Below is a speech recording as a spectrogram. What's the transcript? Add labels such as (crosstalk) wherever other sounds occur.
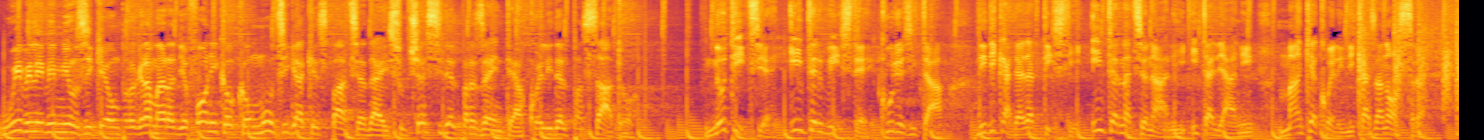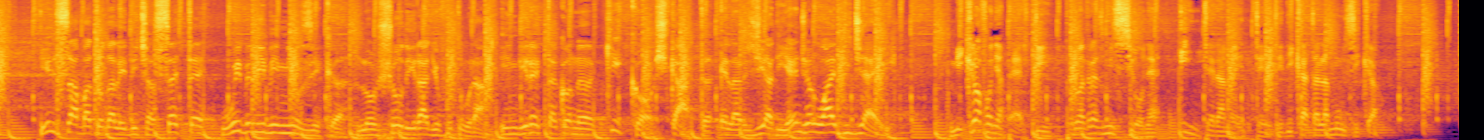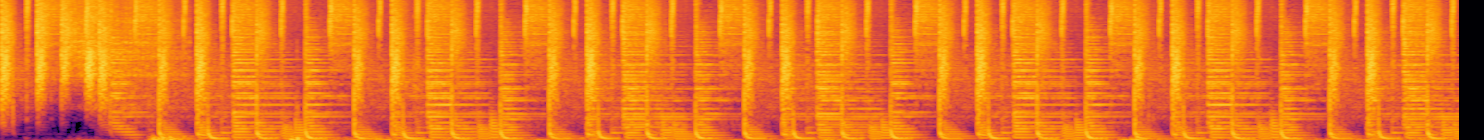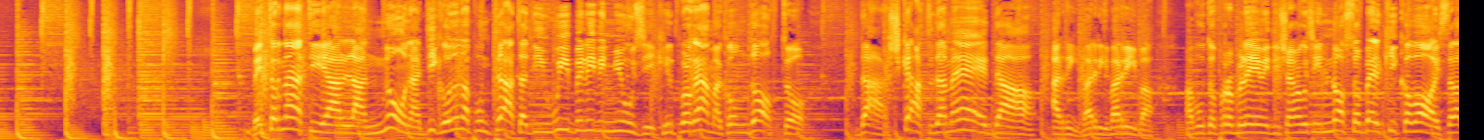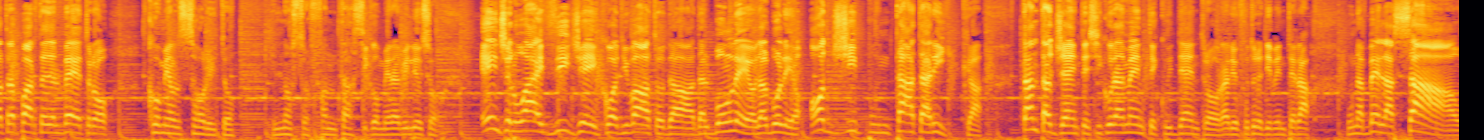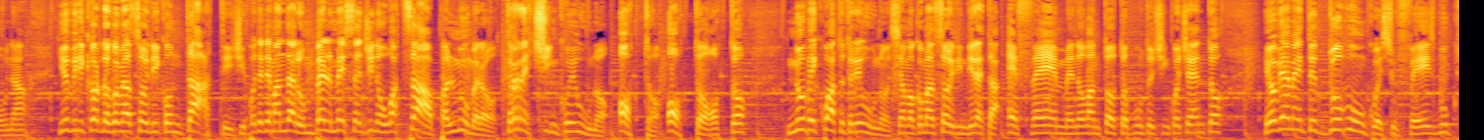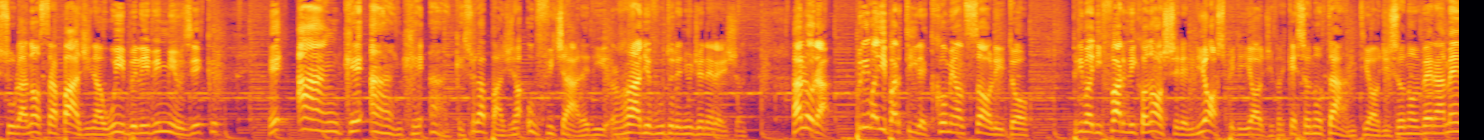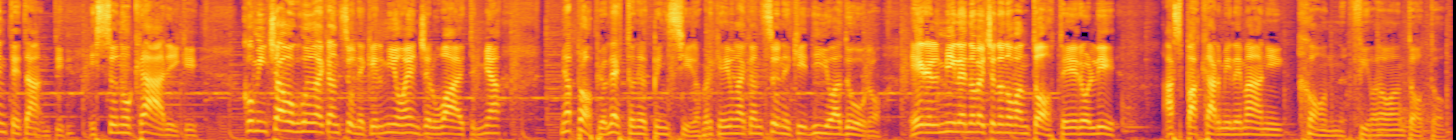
We Believe in Music è un programma radiofonico con musica che spazia dai successi del presente a quelli del passato. Notizie, interviste, curiosità dedicate ad artisti internazionali, italiani, ma anche a quelli di casa nostra. Il sabato dalle 17 We Believe in Music, lo show di Radio Futura, in diretta con Chicco, Scat e la regia di Angel White DJ. Microfoni aperti per una trasmissione interamente dedicata alla musica. Bentornati alla nona, dico nona puntata di We Believe in Music, il programma condotto da Scat, da me e da... Arriva, arriva, arriva. Ha avuto problemi, diciamo così, il nostro bel Chicco Voice dall'altra parte del vetro, come al solito, il nostro fantastico, meraviglioso Angel White DJ coadiuvato da, dal buon Leo, dal buon Leo. Oggi puntata ricca tanta gente sicuramente qui dentro Radio Futura diventerà una bella sauna. Io vi ricordo come al solito i contatti, ci potete mandare un bel messaggino WhatsApp al numero 351 888 9431. Siamo come al solito in diretta FM 98.500 e ovviamente dovunque su Facebook, sulla nostra pagina We Believe in Music e anche, anche, anche sulla pagina ufficiale di Radio Futura New Generation. Allora, prima di partire, come al solito, prima di farvi conoscere gli ospiti di oggi, perché sono tanti oggi, sono veramente tanti e sono carichi. Cominciamo con una canzone che il mio Angel White mi ha, mi ha proprio letto nel pensiero, perché è una canzone che io adoro. Era il 1998, ero lì a spaccarmi le mani con FIFA 98.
